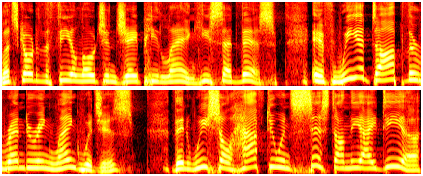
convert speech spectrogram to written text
Let's go to the theologian J.P. Lang. He said this If we adopt the rendering languages, then we shall have to insist on the idea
